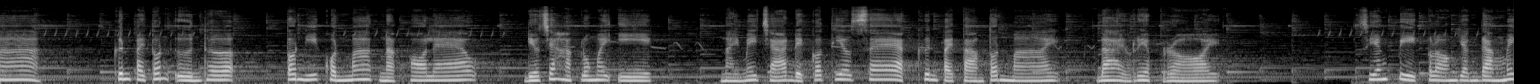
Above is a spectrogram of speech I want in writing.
มา ขึ้นไปต้นอื่นเถอะ ต้นนี้คนมากหนักพอแล้ว เดี๋ยวจะหักลงมาอีก ในไม่ช้าเด็กก็เที่ยวแทรกขึ้นไปตามต้นไม้ ได้เรียบร้อย เสียงปีกกลองยังดังไม่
